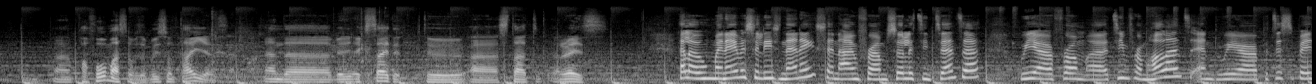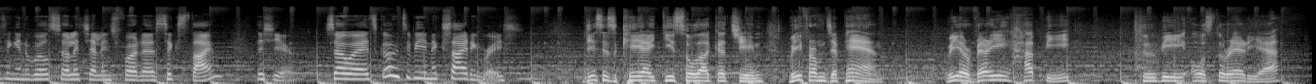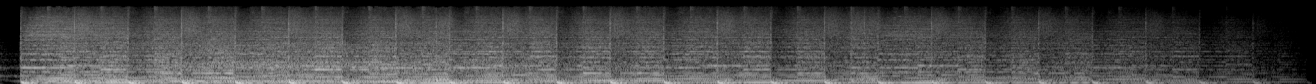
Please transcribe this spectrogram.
uh, performance of the Bridgestone tires and uh, very excited to uh, start a race. Hello, my name is Elise Nennings and I'm from Solar Team Twente. We are from a team from Holland and we are participating in the World Solar Challenge for the sixth time this year. So uh, it's going to be an exciting race. This is KIT Solar Car team. We from Japan. We are very happy to be Australia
